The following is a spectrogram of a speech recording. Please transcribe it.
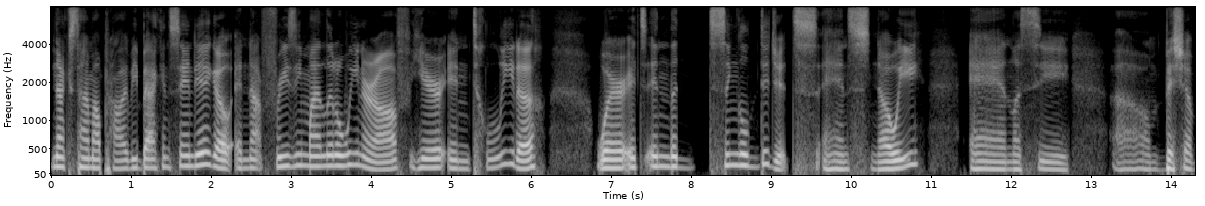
next time, I'll probably be back in San Diego and not freezing my little wiener off here in Toledo, where it's in the single digits and snowy. And let's see, um, Bishop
